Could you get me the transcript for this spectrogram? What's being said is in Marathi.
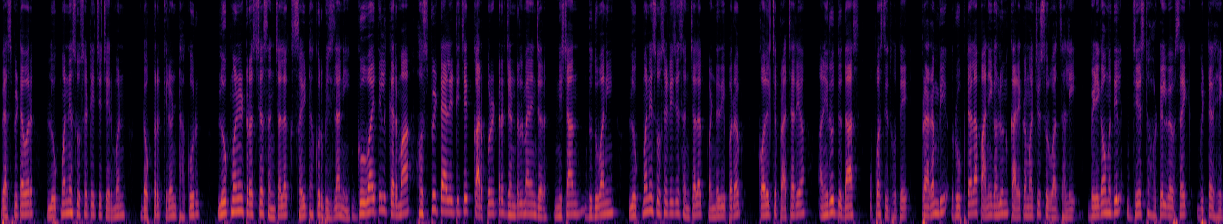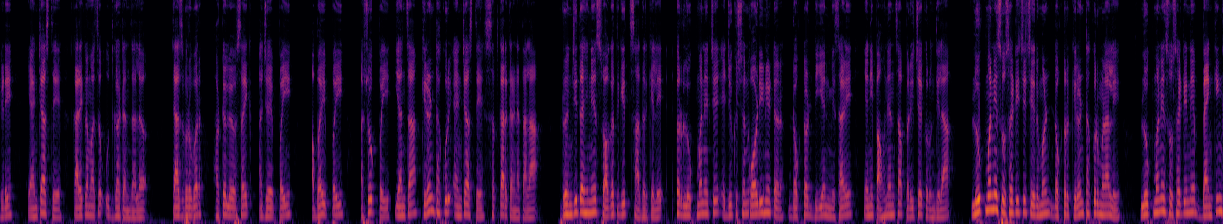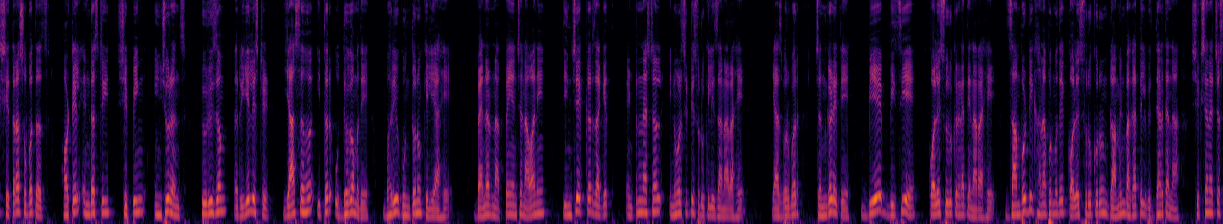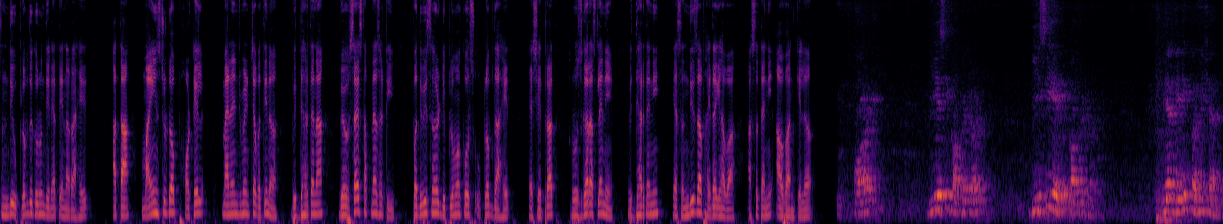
व्यासपीठावर लोकमान्य सोसायटीचे चेअरमन डॉक्टर किरण ठाकूर लोकमान्य ट्रस्टच्या संचालक सई ठाकूर भिजलानी गोव्यातील Karma हॉस्पिटॅलिटीचे corporator general manager Nishant Dudhwani Lokmanya सोसायटीचे संचालक पंढरी परब कॉलेजचे प्राचार्य अनिरुद्ध दास उपस्थित होते. प्रारंभी रोपट्याला पाणी घालून कार्यक्रमाची सुरुवात झाली. बेळगावमधील ज्येष्ठ हॉटेल व्यावसायिक विठ्ठल हेगडे यांच्या हस्ते कार्यक्रमाचं उद्घाटन झालं. त्याचबरोबर हॉटेल व्यावसायिक अजय पै अभय पै अशोक पै यांचा किरण ठाकूर यांच्या हस्ते सत्कार करण्यात आला. रंजिताईने स्वागतगीत सादर केले. तर लोकमान्याचे education coordinator doctor D. N. Misale यांनी पाहुण्यांचा परिचय करून दिला. लोकमान्य सोसायटीचे चेअरमन डॉक्टर किरण ठाकूर म्हणाले लोकमान्य सोसायटीने banking क्षेत्रासोबतच hotel industry shipping insurance tourism real estate यासह इतर उद्योगामध्ये भरीव गुंतवणूक केली आहे. बॅनर नातपे यांच्या नावाने तीनशे एकर जागेत इंटरनॅशनल युनिव्हर्सिटी सुरू केली जाणार आहे. याचबरोबर चंदगड येथे बी A B C A college सुरू करण्यात येणार आहे. जांबोटी खानापूरमध्ये कॉलेज सुरू करून ग्रामीण भागातील विद्यार्थ्यांना शिक्षणाच्या संधी उपलब्ध करून देण्यात येणार आहेत. आता माय इन्स्टिट्यूट ऑफ हॉटेल मॅनेजमेंटच्या वतीनं विद्यार्थ्यांना व्यवसाय स्थापण्यासाठी पदवीसह डिप्लोमा कोर्स उपलब्ध आहेत. या क्षेत्रात रोजगार असल्याने विद्यार्थ्यांनी या संधीचा फायदा घ्यावा असं त्यांनी आवाहन केलं. B S C computer B C A computer we are getting permission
